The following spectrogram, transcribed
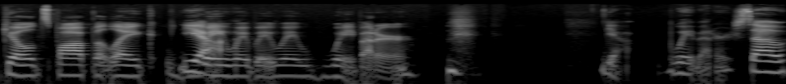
guild spot, but like Yeah. way, way, way, way, way better. yeah, way better. So,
